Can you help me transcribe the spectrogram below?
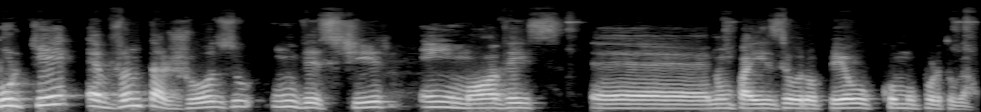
por que é vantajoso investir em imóveis é, num país europeu como Portugal?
